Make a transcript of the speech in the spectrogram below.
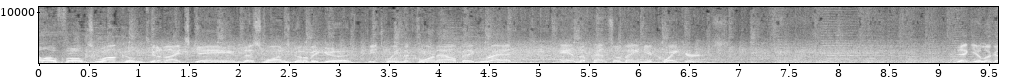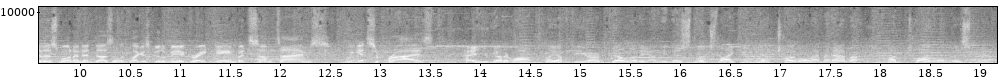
Hello, folks. Welcome to tonight's game. This one's going to be good between the Cornell Big Red and the Pennsylvania Quakers. Dick, you look at this one, and it doesn't look like it's going to be a great game, but sometimes we get surprised. Hey, you got to go out and play up to your ability. I mean, this looks like it'd be a total M&M, a total mismatch.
